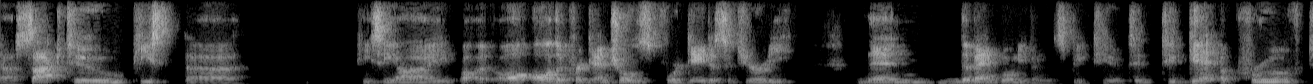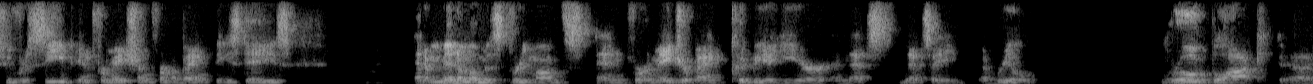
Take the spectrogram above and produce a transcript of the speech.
uh, SOC 2, piece, uh, PCI, all, all the credentials for data security, then the bank won't even speak to you. To, to get approved to receive information from a bank these days, at a minimum is three months, and for a major bank could be a year, and that's that's a, a real roadblock uh,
